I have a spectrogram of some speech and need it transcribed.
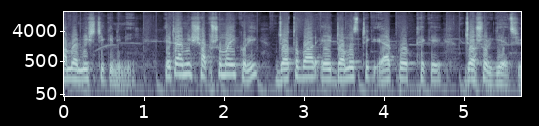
আমরা মিষ্টি কিনে নিই। এটা আমি সবসময় করি, যতবার এই ডোমেস্টিক এয়ারপোর্ট থেকে যশোর গিয়েছি।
